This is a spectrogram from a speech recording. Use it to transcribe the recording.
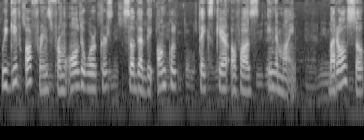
We give offerings from all the workers so that the uncle takes care of us in the mine. But also,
